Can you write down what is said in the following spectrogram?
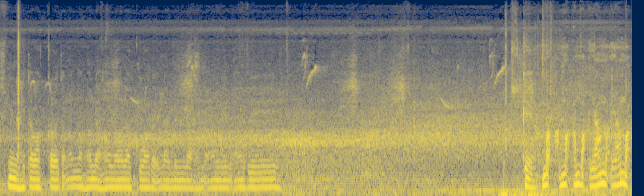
Bismillahirrahmanirrahim. Allah la haula wala quwwata illa billahil aliyil azim. Okey, ambak, ambak, ambak, ya ambak, ya ambak.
